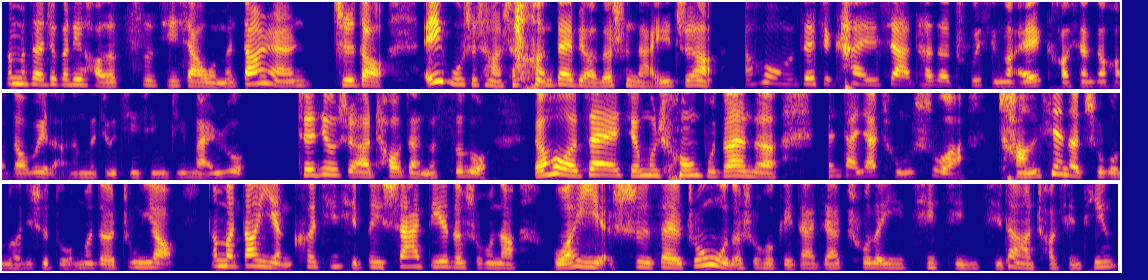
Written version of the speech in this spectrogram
那么在这个利好的刺激下，我们当然知道 A 股市场上 代表的是哪一只啊？然后我们再去看一下它的图形啊，哎，好像刚好到位了，那么就进行一笔买入。这就是啊超短的思路，然后我在节目中不断的跟大家重述啊，长线的持股逻辑是多么的重要。那么当眼科机器被杀跌的时候呢，我也是在中午的时候给大家出了一期紧急的啊超前听。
